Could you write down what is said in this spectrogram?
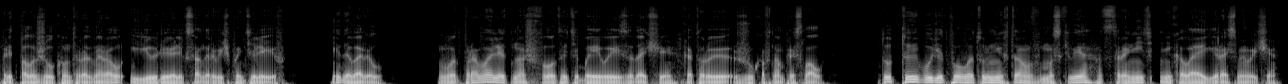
предположил контр-адмирал Юрий Александрович Пантелеев и добавил, вот провалит наш флот эти боевые задачи, которые Жуков нам прислал. Тут-то и будет повод у них там в Москве отстранить Николая Герасимовича.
